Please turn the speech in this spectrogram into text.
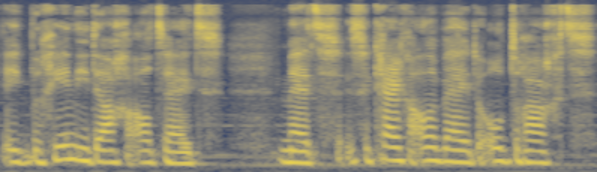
Ik begin die dag altijd met. Ze krijgen allebei de opdracht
